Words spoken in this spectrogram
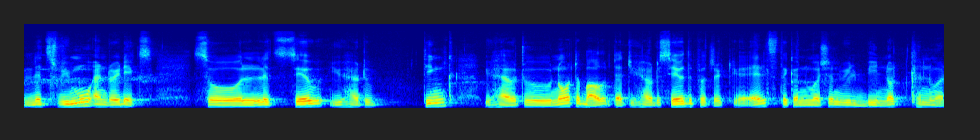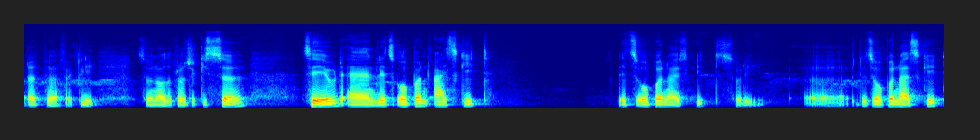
let's remove android x. So let's save you have to think you have to note about that you have to save the project else the conversion will be not converted perfectly. So now the project is uh, saved and let's open iSkit let's open iSkit sorry. Uh, let's open iSkit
